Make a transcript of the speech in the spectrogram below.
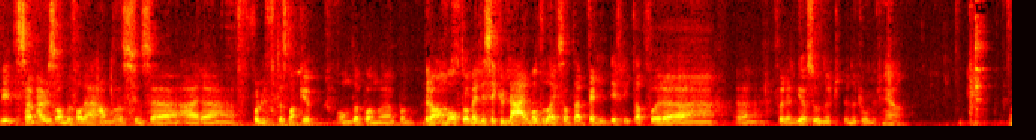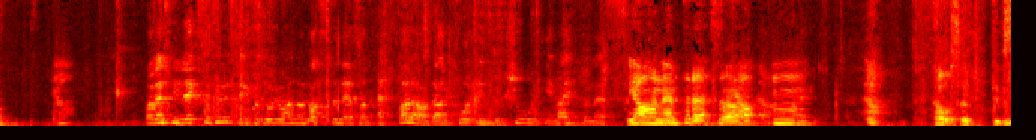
vil. Sam Harris anbefaler jeg. Han syns jeg er fornuftig å snakke om det på en, på en bra måte, og en veldig sekulær måte. Da, ikke sant? Det er veldig fritatt for, uh, uh, for religiøse under, undertoner. Ja. Bare en tilleggsopplysning, så går jo an å laste ned sånn apper da, der du får instruksjon i mindfulness. ja, han nevnte det, så ja. Ja. Mm. Jeg har også et tips.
